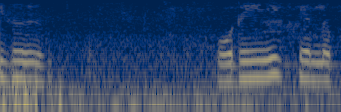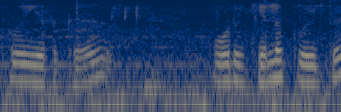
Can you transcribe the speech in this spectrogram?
இது ஒரே கிளை போயிருக்கு ஒரு கிளை போயிட்டு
